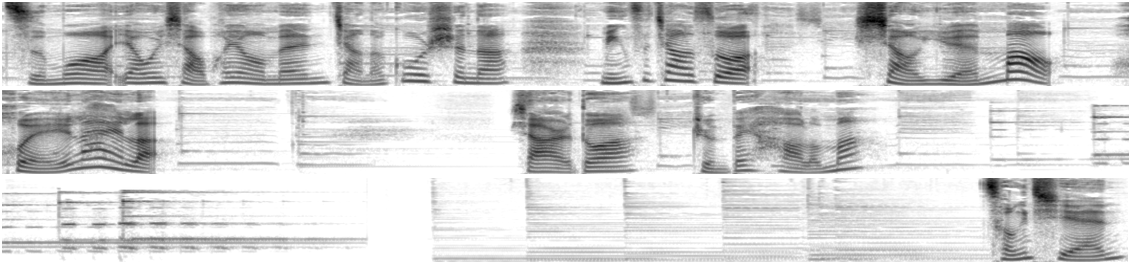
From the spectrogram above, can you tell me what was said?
子墨要为小朋友们讲的故事呢，名字叫做《小圆帽回来了》。小耳朵准备好了吗？从前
